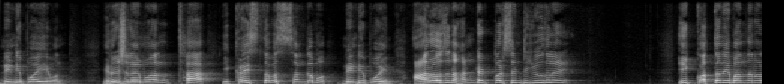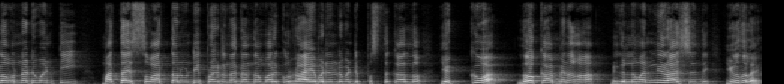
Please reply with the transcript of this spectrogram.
నిండిపోయి ఉంది. ఎరుషలేము అంతా ఈ క్రైస్తవ సంఘము నిండిపోయింది. ఆ రోజున హండ్రెడ్ పర్సెంట్ యూదులే. ఈ కొత్త నిబంధనలో ఉన్నటువంటి మత స్వార్థ నుండి ప్రకటన గ్రంథం వరకు రాయబడినటువంటి పుస్తకాల్లో ఎక్కువ లోక మినహా మిగిలినవన్నీ రాసింది యూదులే.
